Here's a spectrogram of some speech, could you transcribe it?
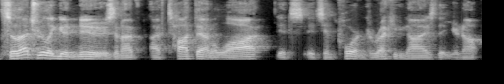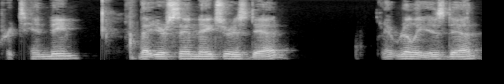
so that's really good news, and I've, I've taught that a lot. It's, it's important to recognize that you're not pretending that your sin nature is dead. It really is dead.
